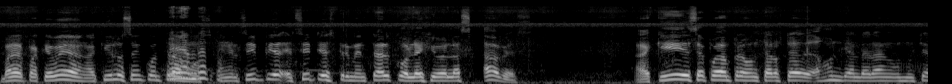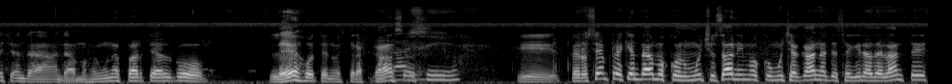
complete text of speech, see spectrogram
Vaya, para que vean, aquí los encontramos en el sitio, el sitio experimental Colegio de las Aves. Aquí se pueden preguntar ustedes, ¿dónde andarán los muchachos? Anda- andamos en una parte algo lejos de nuestras casas. Sí. Y- pero siempre aquí andamos con muchos ánimos, con muchas ganas de seguir adelante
